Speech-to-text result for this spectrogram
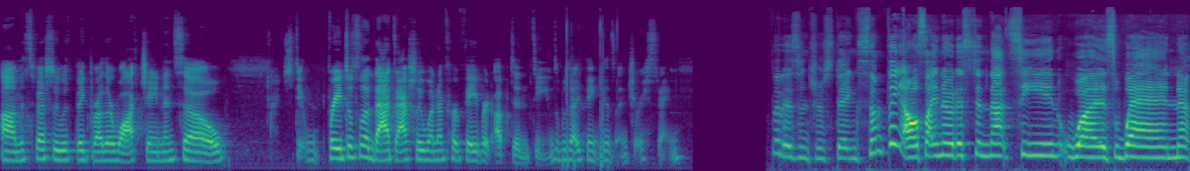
um, especially with Big Brother watching. And so she, Rachel said that's actually one of her favorite Upton scenes, which I think is interesting. That is interesting. Something else I noticed in that scene was when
